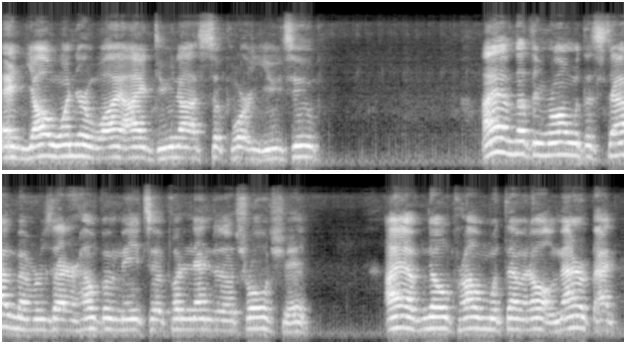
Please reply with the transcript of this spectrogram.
and y'all wonder why I do not support YouTube? I have nothing wrong with the staff members that are helping me to put an end to the troll shit. I have no problem with them at all. Matter of fact,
